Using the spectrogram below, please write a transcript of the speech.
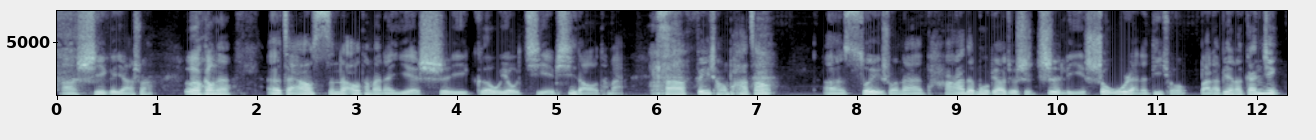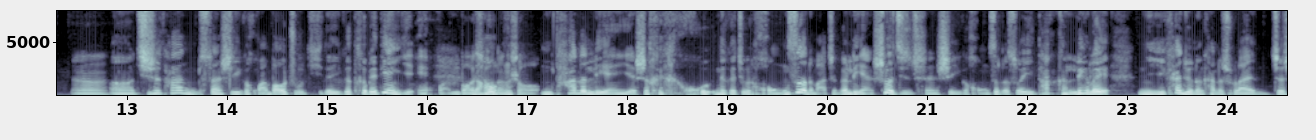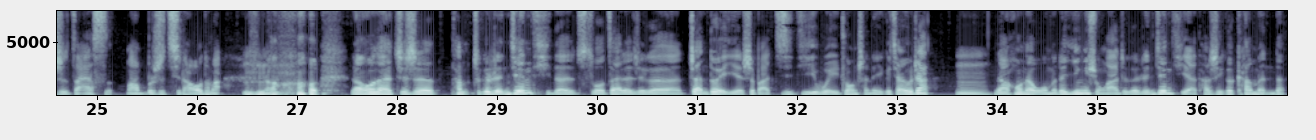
啊，是一个牙刷。然后呢，呃，宰奥斯呢奥特曼呢也是一个有洁癖的奥特曼，他非常怕脏，呃，所以说呢，他的目标就是治理受污染的地球，把它变得干净。嗯，嗯、其实它算是一个环保主题的一个特别电影。环保小能手，嗯，他的脸也是黑灰，那个就是红色的嘛，整个脸设计成是一个红色的，所以他很另类，你一看就能看得出来这是宰斯啊，不是其他奥特曼。然后，然后呢，就是他们这个人间体的所在的这个战队也是把基地伪装成了一个加油站。嗯然后呢，我们的英雄啊，这个人间体啊，他是一个看门的，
